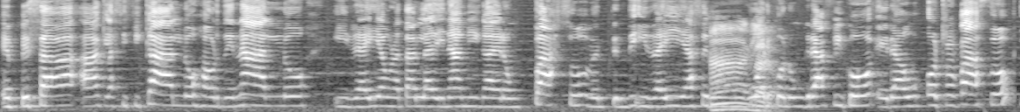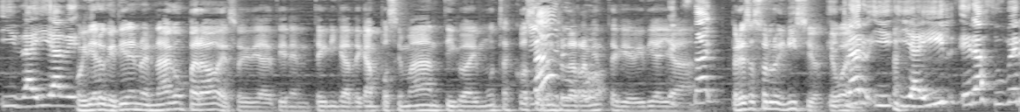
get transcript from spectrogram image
empezaba a clasificarlos, a ordenarlos y de ahí a una tabla dinámica era un paso, ¿me entendí? Y de ahí a hacer Ah, un Word claro. con un gráfico era un otro paso y de ahí a... De... Hoy día lo que tienen no es nada comparado a eso. Hoy día tienen técnicas de campo semántico, hay muchas cosas Claro. dentro de la herramienta que hoy día ya. Exacto. Pero esos son los inicios, qué Y bueno. claro, y, y ahí era súper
